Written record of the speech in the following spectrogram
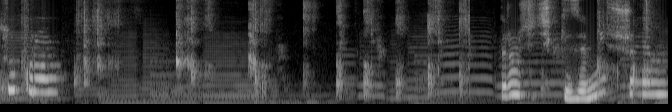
цукру. Трошечки замішуємо.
